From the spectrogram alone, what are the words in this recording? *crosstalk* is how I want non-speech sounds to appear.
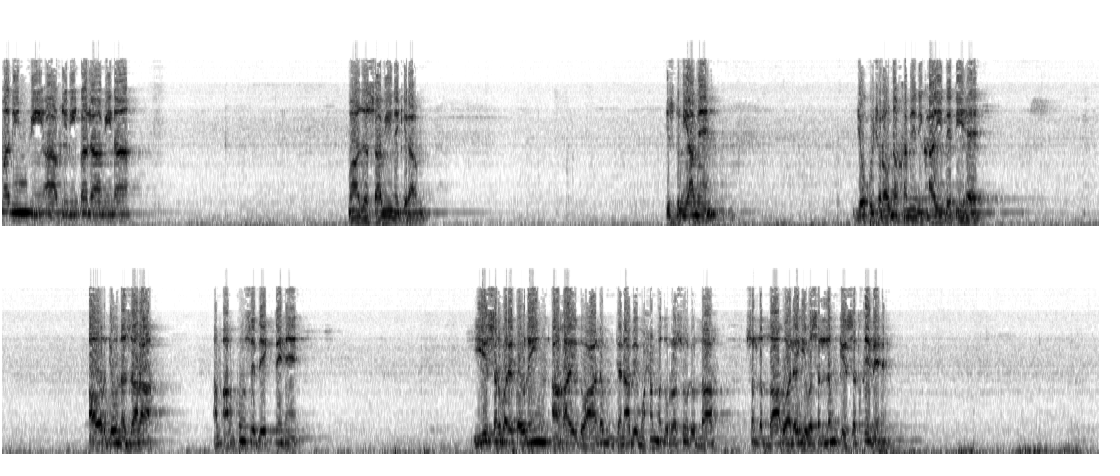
في آخر كلامنا معذ سامین کرام۔ اس دنیا میں جو کچھ رونق ہمیں دکھائی دیتی ہے، اور جو نظارہ ہم آنکھوں سے دیکھتے ہیں یہ سرور کونین آخائے دو عالم جناب محمد الرسول اللہ صلی اللہ علیہ وسلم کے صدقے میں ہیں۔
